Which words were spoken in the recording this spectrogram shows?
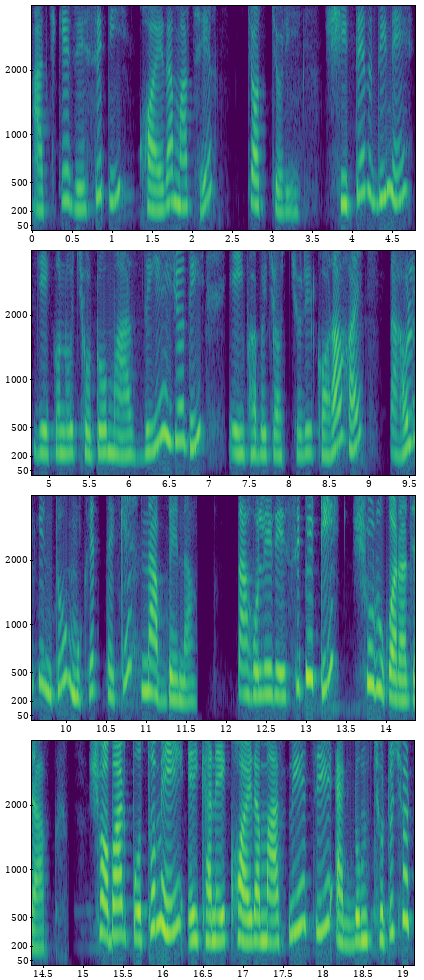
আজকের রেসিপি খয়রা মাছের চচ্চড়ি। শীতের দিনে যে কোনো ছোট মাছ দিয়েই যদি এইভাবে চচ্চড়ি করা হয়, তাহলে কিন্তু মুখের থেকে নাববে না। তাহলে রেসিপিটি শুরু করা যাক। সবার প্রথমে এইখানে খয়রা মাছ নিয়েছি, একদম ছোট ছোট,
